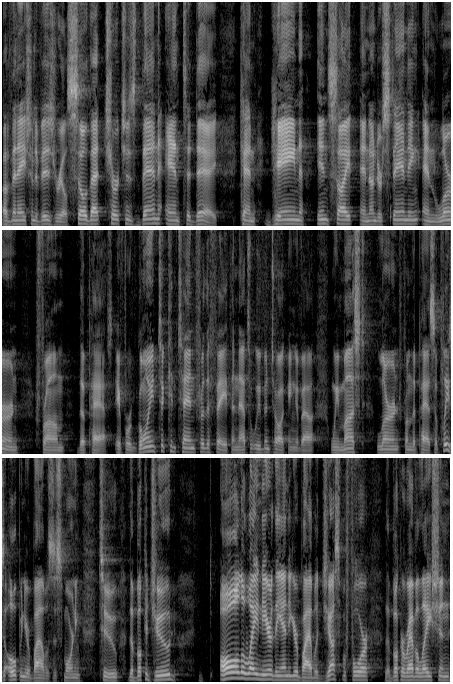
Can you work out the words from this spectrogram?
of the nation of Israel so that churches then and today can gain insight and understanding and learn from the past. If we're going to contend for the faith, and that's what we've been talking about, we must learn from the past. So please open your Bibles this morning to the book of Jude, all the way near the end of your Bible, just before the book of Revelation.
